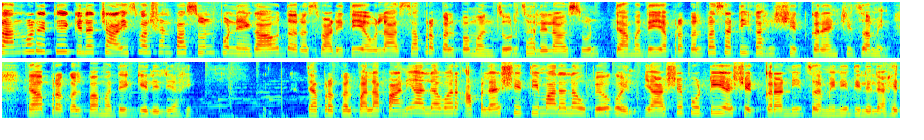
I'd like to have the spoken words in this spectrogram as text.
चांदवड येथे गेल्या चाळीस वर्षांपासून पुणेगाव दरसवाडी ते येवला असा प्रकल्प मंजूर झालेला असून त्यामध्ये या प्रकल्पासाठी काही शेतकऱ्यांची जमीन या प्रकल्पामध्ये गेलेली आहे. त्या प्रकल्पाला पाणी आल्यावर आपल्या शेतीमालाला उपयोग होईल या आशेपोटी या शेतकऱ्यांनी जमिनी दिलेल्या आहेत.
